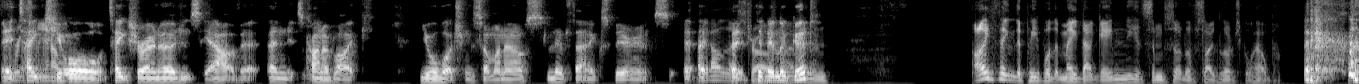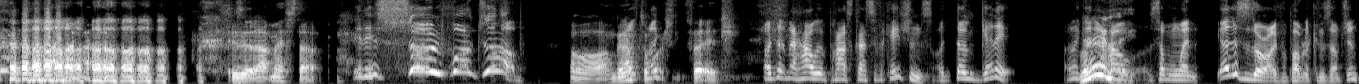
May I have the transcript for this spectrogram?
it me takes your takes your own urgency out of it, and it's kind of like you're watching someone else live that experience. Uh, uh, but did it look man, good? I mean, I think the people that made that game needed some sort of psychological help. Is it that messed up? It is so fucked up. Oh, I'm gonna have to I- I- watch the footage. I don't know how it passed classifications. I don't get it. I don't get Really? how someone went, yeah, this is all right for public consumption.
